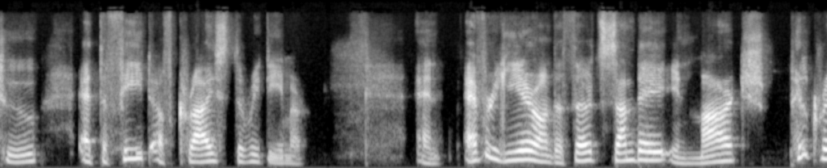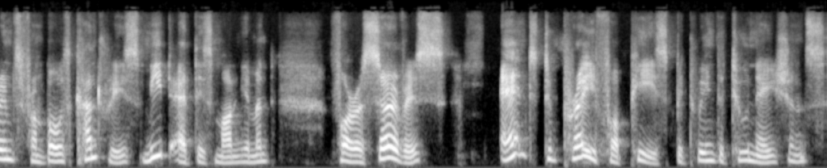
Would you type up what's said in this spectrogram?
to at the feet of Christ the Redeemer. And every year on the third Sunday in March, pilgrims from both countries meet at this monument for a service and to pray for peace between the two nations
